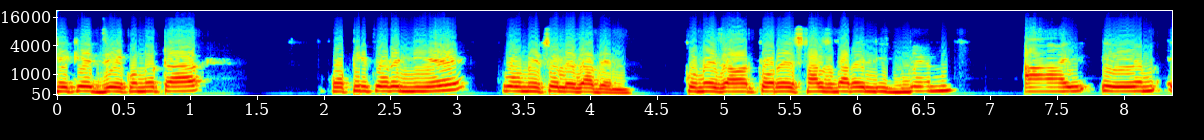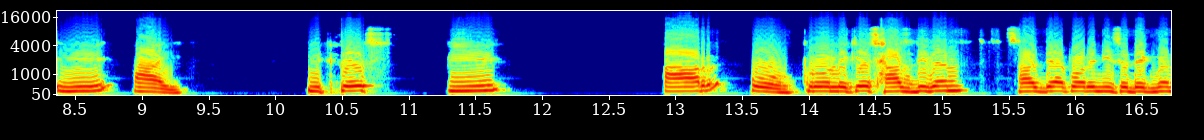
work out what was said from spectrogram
থেকে যে কোনোটা কপি করে নিয়ে ক্রমে চলে যাবেন। কমে যাওয়ার পরে সার্চ বারে লিখবেন I M E I, space P R O pro লিখে সার্চ দিবেন। সার্চ দেওয়ার পরে নিচে দেখবেন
